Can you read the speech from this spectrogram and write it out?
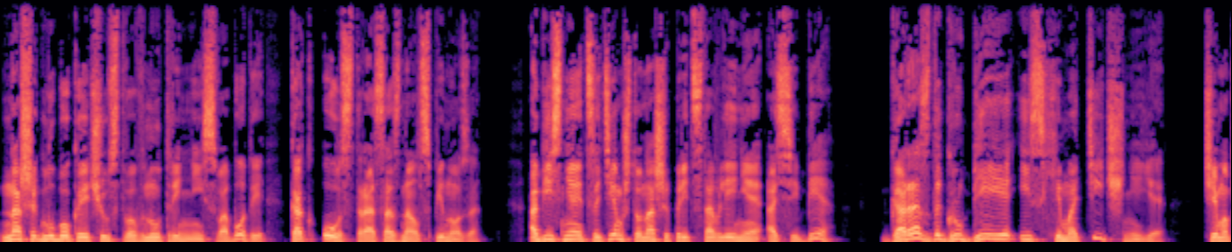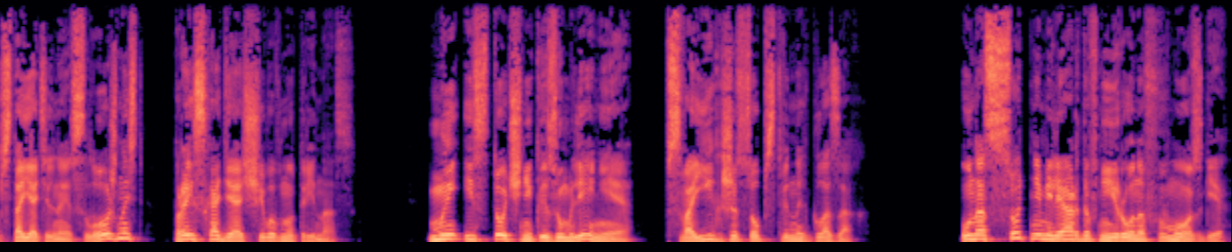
Наше глубокое чувство внутренней свободы, как остро осознал Спиноза, объясняется тем, что наши представления о себе – гораздо грубее и схематичнее, чем обстоятельная сложность происходящего внутри нас. Мы источник изумления в своих же собственных глазах. У нас сотни миллиардов нейронов в мозге,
